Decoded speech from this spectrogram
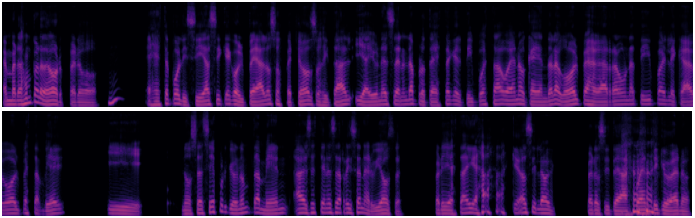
En verdad es un perdedor, pero Mm, es este policía así que golpea a los sospechosos y tal. Y hay una escena en la protesta que el tipo está, bueno, cayéndole a golpes, agarra a una tipa y le cae a golpes también. Y no sé si es porque uno también a veces tiene esa risa nerviosa, pero ya está ahí, ¡ah, qué vacilón! Pero si te das cuenta y que, bueno,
